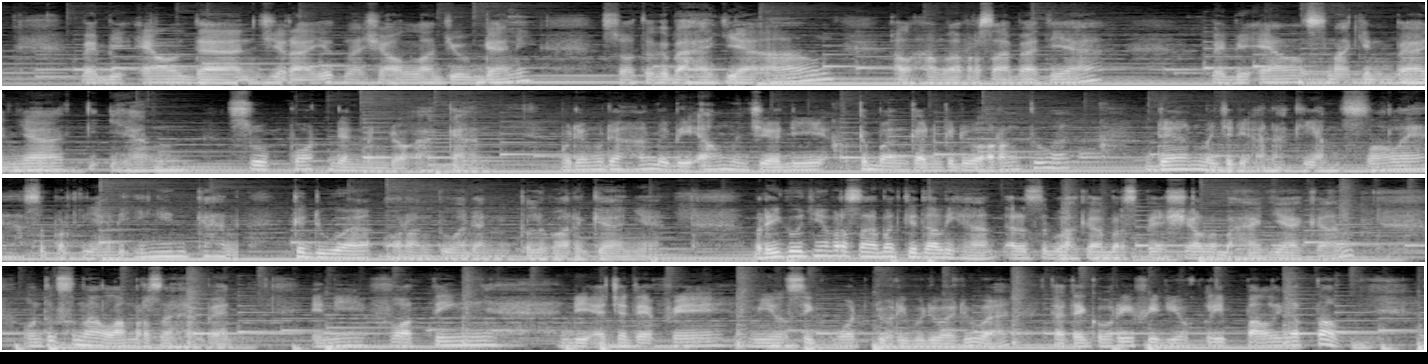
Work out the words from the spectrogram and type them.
Baby L dan Jirayut Masya Allah juga nih. Suatu kebahagiaan Alhamdulillah persahabat ya. Baby L semakin banyak yang support dan mendoakan. Mudah-mudahan BBL menjadi kebanggaan kedua orang tua dan menjadi anak yang soleh seperti yang diinginkan kedua orang tua dan keluarganya. Berikutnya persahabat kita lihat ada sebuah kabar spesial membahagiakan untuk semalam persahabat. Ini voting di SCTV Music World 2022 kategori video klip paling ngetop.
